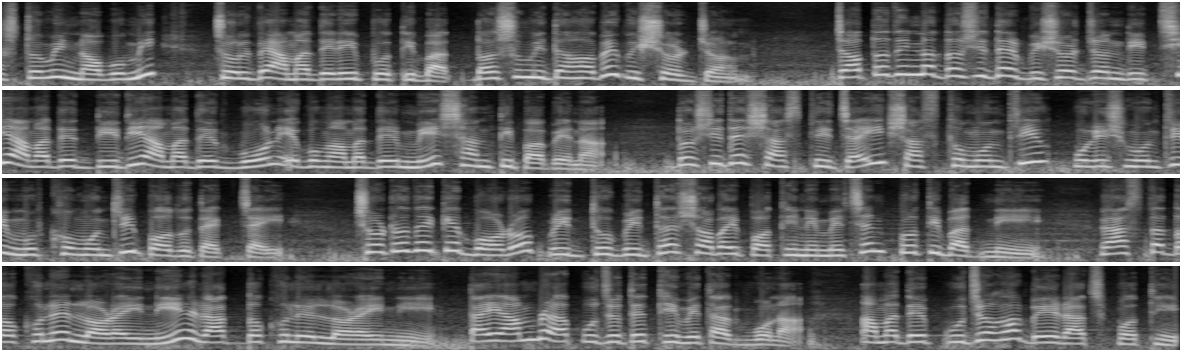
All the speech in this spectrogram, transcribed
অষ্টমী, নবমী চলবে আমাদের এই প্রতিবাদ। দশমীতে হবে বিসর্জন। যতদিন না দোষীদের বিসর্জন দিচ্ছি, আমাদের দিদি, আমাদের বোন এবং আমাদের মেয়ে শান্তি পাবে না। দোষীদের শাস্তি চাই, স্বাস্থ্যমন্ত্রী, পুলিশ মন্ত্রী, মুখ্যমন্ত্রী পদত্যাগ চাই। ছোট থেকে বড় বৃদ্ধ বৃদ্ধা সবাই পথে নেমেছেন প্রতিবাদ নিয়ে। রাস্তা দখলের লড়াই নিয়ে, রাত দখলের লড়াই নিয়ে। তাই আমরা পুজোতে থেমে থাকব না। আমাদের পুজো হবে রাজপথে।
